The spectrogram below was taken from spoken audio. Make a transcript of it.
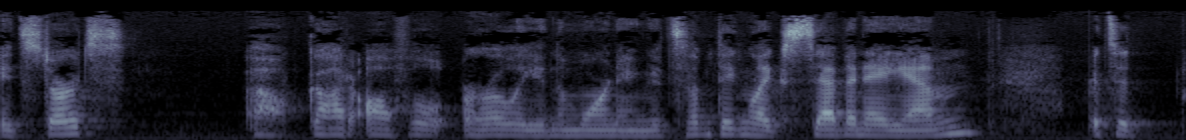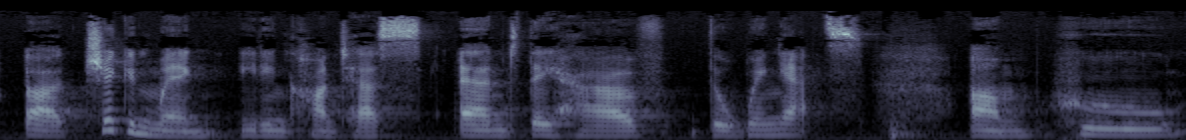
It starts, oh, god awful early in the morning. It's something like 7 a.m. It's a uh, chicken wing eating contests, and they have the wingettes, um, who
